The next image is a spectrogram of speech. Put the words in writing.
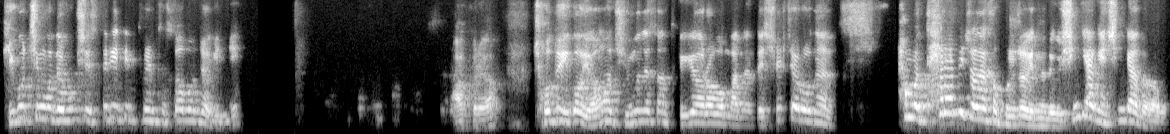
비고 친구들 혹시 3D 프린터 써본 적 있니? 아 그래요? 저도 이거 영어 지문에서는 되게 여러 번 봤는데 실제로는 한번 텔레비전에서 본 적 있는데 이거 신기하긴 신기하더라고.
